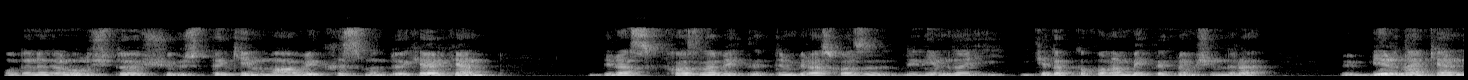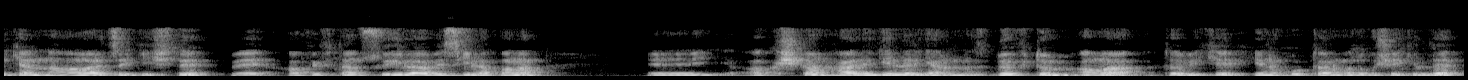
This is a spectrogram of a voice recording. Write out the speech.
O da neden oluştu? Şu üstteki mavi kısmı dökerken biraz fazla beklettim. Biraz fazla dediğimde 2 dakika falan bekletmemişimdir ha. Birden kendi kendine ağırca geçti ve hafiften su ilavesiyle falan e, akışkan hale gelir gelmez döktüm ama tabii ki yine kurtarmadı. Bu şekilde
